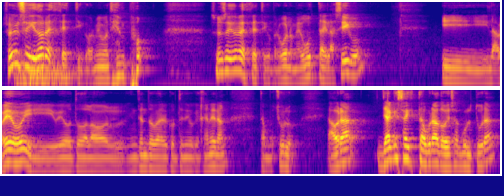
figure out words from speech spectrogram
Soy un seguidor escéptico al mismo tiempo. Soy un seguidor escéptico, pero bueno, me gusta y la sigo y la veo y veo todo lo, intento ver el contenido que generan, está muy chulo. Ahora, ya que se ha instaurado esa cultura,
